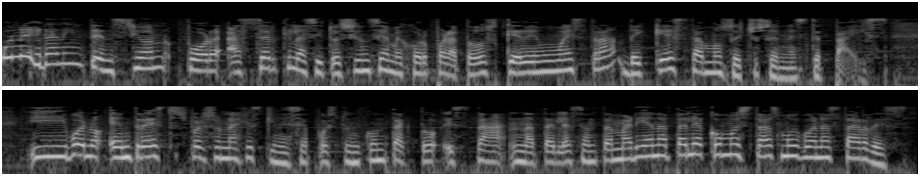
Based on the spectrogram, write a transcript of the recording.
una gran intención por hacer que la situación sea mejor para todos, que demuestra de qué estamos hechos en este país. Y bueno, entre estos personajes quienes se ha puesto en contacto está Natalia Santamaría. Natalia, ¿cómo estás? Muy buenas tardes.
